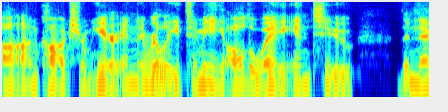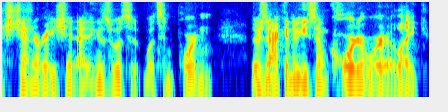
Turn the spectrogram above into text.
uh, on cogs from here. And really, to me, all the way into the next generation. I think this is what's what's important. There's not going to be some quarter where like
